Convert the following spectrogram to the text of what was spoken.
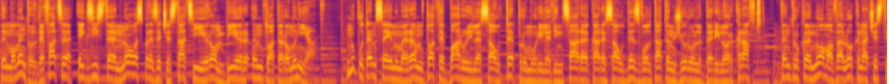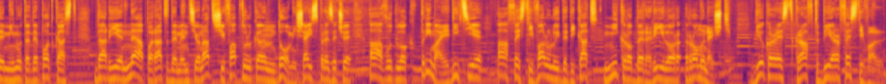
În momentul de față, există 19 stații Rom Beer în toată România. Nu putem să enumerăm toate barurile sau teprumurile din țară care s-au dezvoltat în jurul berilor craft, pentru că nu am avea loc în aceste minute de podcast, dar e neapărat de menționat și faptul că în 2016 a avut loc prima ediție a festivalului dedicat microberăriilor românești, Bucharest Craft Beer Festival.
